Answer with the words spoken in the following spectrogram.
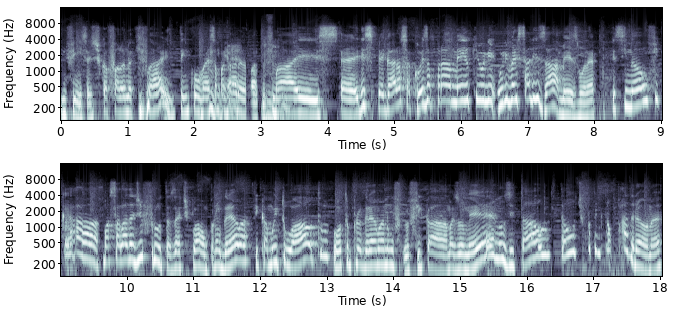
Enfim, se a gente ficar falando aqui, mas tem conversa pra caramba. Mas é, eles pegaram essa coisa pra meio que uni- universalizar mesmo, né? Porque senão fica uma salada de frutas, né? Tipo, ah, um programa fica muito alto, outro programa não fica mais ou menos e tal. Então, tipo, tem que ter um padrão, né?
